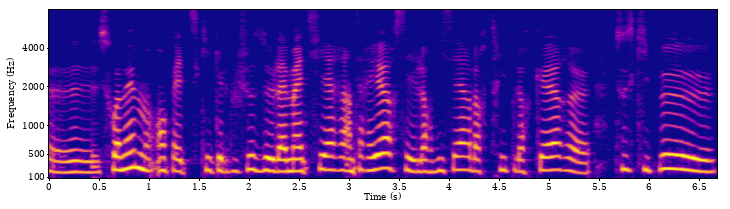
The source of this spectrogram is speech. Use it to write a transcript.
euh, soi-même en fait, ce qui est quelque chose de la matière intérieure, c'est leur viscère, leur tripe, leur cœur, tout ce qui peut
